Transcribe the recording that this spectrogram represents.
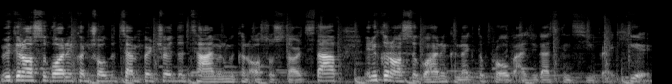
We can also go ahead and control the temperature, the time, and we can also start stop. And you can also go ahead and connect the probe as you guys can see right here.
